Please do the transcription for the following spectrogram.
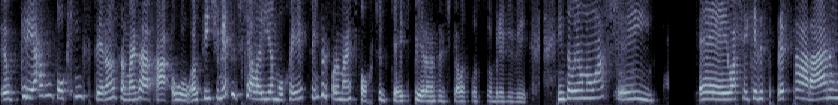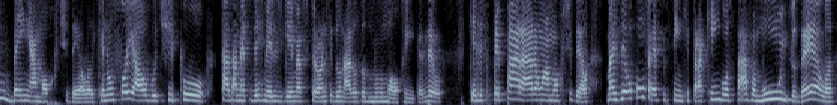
eu criava um pouquinho de esperança, mas a, a, o, o, sentimento de que ela ia morrer sempre foi mais forte do que a esperança de que ela fosse sobreviver. Então eu não achei. É, eu achei que eles prepararam bem a morte dela, que não foi algo tipo casamento vermelho de Game of Thrones que do nada todo mundo morre, entendeu? Que eles prepararam a morte dela. Mas eu confesso assim que para quem gostava muito dela,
